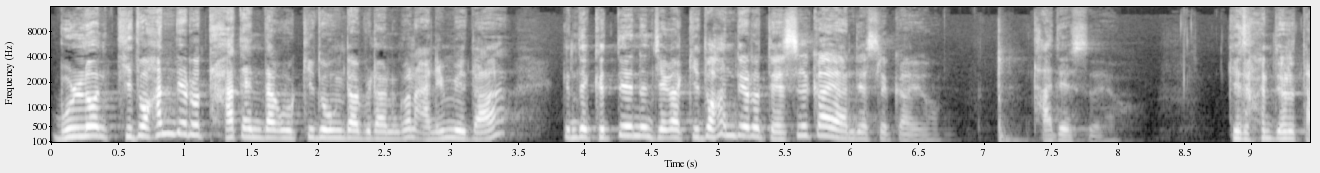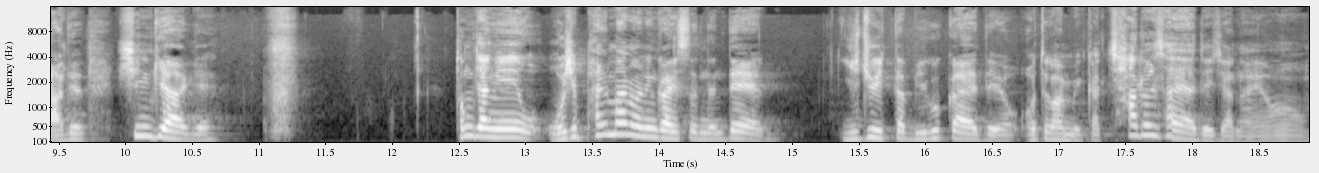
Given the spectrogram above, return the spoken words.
물론 기도 한 대로 다 된다고 기도 응답이라는 건 아닙니다. 근데 그때는 제가 기도 한 대로 됐을까요, 안 됐을까요? 다 됐어요. 기도 한 대로 다 됐. 신기하게 통장에 58만 원인가 있었는데 2주 있다 미국 가야 돼요. 어떡합니까? 차를 사야 되잖아요.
